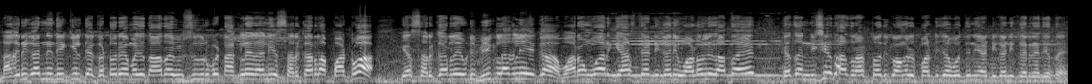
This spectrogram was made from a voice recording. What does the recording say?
नागरिकांनी देखील त्या कटोऱ्यामध्ये दहा दहा वीस वीस रुपये टाकलेले आणि सरकारला पाठवा. या सरकारला एवढी भीक लागली आहे का? वारंवार गॅस त्या ठिकाणी वाढवले जात आहेत. त्याचा निषेध आज राष्ट्रवादी काँग्रेस पार्टीच्या वतीने या ठिकाणी करण्यात येत आहे.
